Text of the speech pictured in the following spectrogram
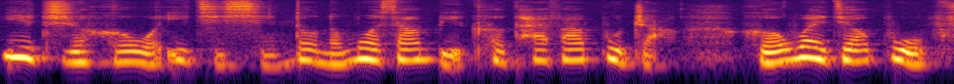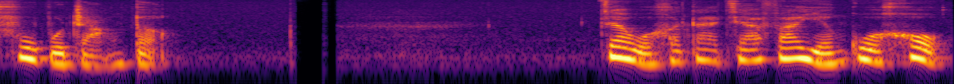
一直和我一起行动的莫桑比克开发部长和外交部副部长等。在我和大家发言过后，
